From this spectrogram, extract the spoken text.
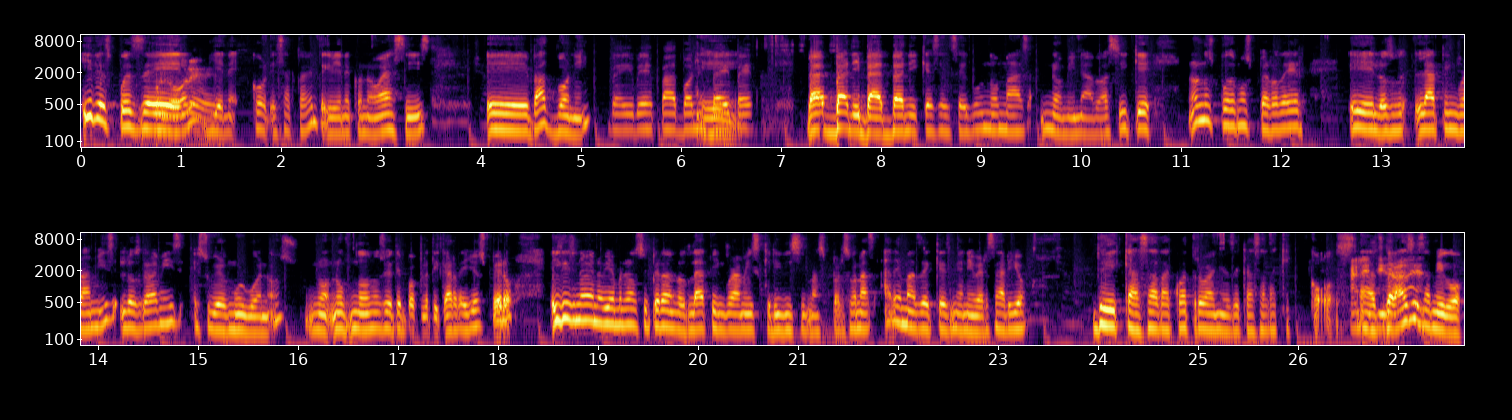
y después de él viene con, exactamente, que viene con Oasis, eh, Bad Bunny. Baby, Bad Bunny, eh, baby. Bad Bunny, Bad Bunny, que es el segundo más nominado. Así que no nos podemos perder eh, los Latin Grammys. Los Grammys estuvieron muy buenos. No, no, no nos dio tiempo a platicar de ellos, pero el 19 de noviembre no se pierdan los Latin Grammys, queridísimas personas. Además de que es mi aniversario de casada, cuatro años de casada, qué cosas. Gracias, amigo.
